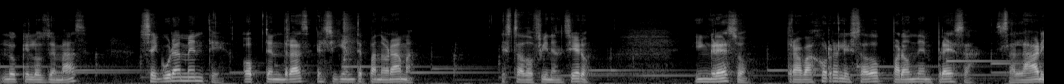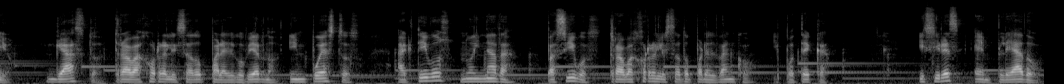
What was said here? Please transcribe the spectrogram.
lo que los demás, seguramente obtendrás el siguiente panorama. Estado financiero Ingreso, trabajo realizado para una empresa, salario, gasto, trabajo realizado para el gobierno, impuestos, activos, no hay nada, pasivos, trabajo realizado para el banco, hipoteca. Y si eres empleado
